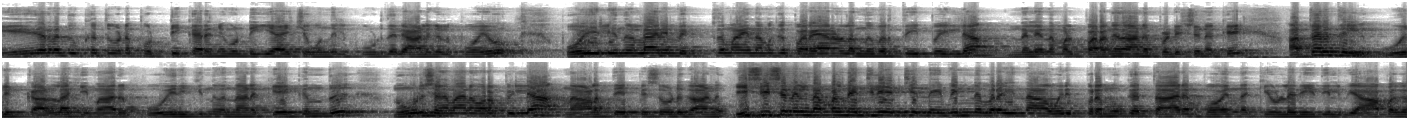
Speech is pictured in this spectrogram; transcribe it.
ഏറെ ദുഃഖത്തോടെ പൊട്ടിക്കരഞ്ഞുകൊണ്ട് ഈ ആഴ്ച ഒന്നിൽ കൂടുതൽ ആളുകൾ പോയോ? പോയില്ല എന്നുള്ള കാര്യം വ്യക്തമായി നമുക്ക് പറയാനുള്ള നിവൃത്തി ഇപ്പൊ ഇല്ല. ഇന്നലെ നമ്മൾ പറഞ്ഞതാണ് പ്രഡിഷൻ ഒക്കെ. അത്തരത്തിൽ ഒരു കള്ള ഹിമാറ് പോയിരിക്കുന്നു എന്നാണ് കേൾക്കുന്നത്. നൂറ് ശതമാനം ഉറപ്പില്ല. നാളത്തെ എപ്പിസോഡ് കാണും. ഈ സീസണിൽ നമ്മൾ നെഞ്ചിലേറ്റിയ നെവിൻ എന്ന് പറയുന്ന ആ ഒരു പ്രമുഖ താരം പോയെന്നൊക്കെയുള്ള രീതിയിൽ വ്യാപക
